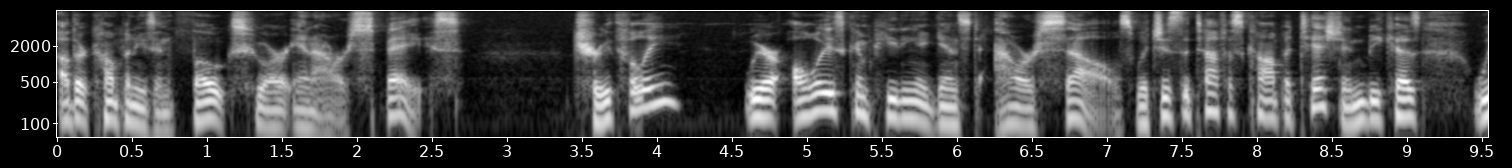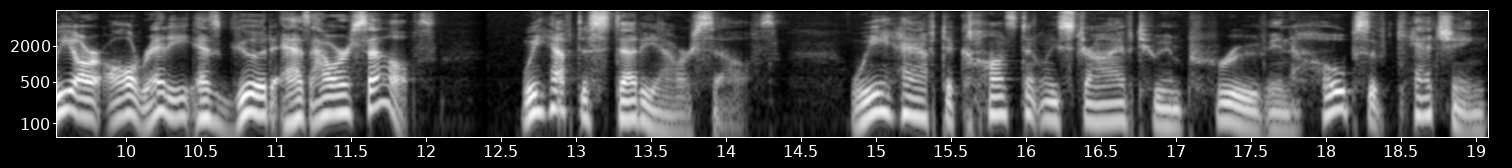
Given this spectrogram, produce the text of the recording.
other companies and folks who are in our space. Truthfully, we are always competing against ourselves, which is the toughest competition because we are already as good as ourselves. We have to study ourselves. We have to constantly strive to improve in hopes of catching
